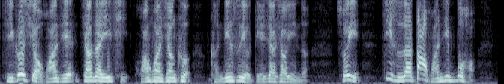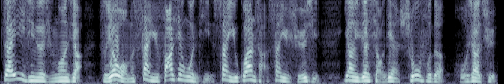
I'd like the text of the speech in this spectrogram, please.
几个小环节加在一起，环环相扣，肯定是有叠加效应的。所以，即使在大环境不好，在疫情的情况下，只要我们善于发现问题，善于观察，善于学习。让一家小店舒服的活下去，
